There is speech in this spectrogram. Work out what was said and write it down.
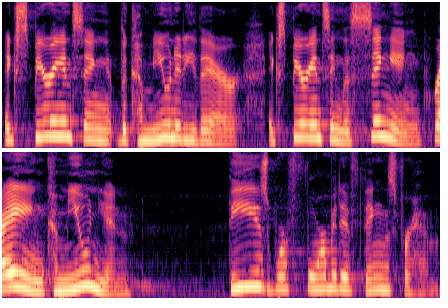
experiencing the community there, experiencing the singing, praying, communion, these were formative things for him.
